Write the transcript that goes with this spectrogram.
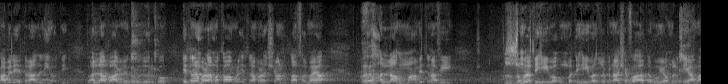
काबिल एतराज़ नहीं होती। तो अल्लाह पाक ने तो हजूर को इतना बड़ा मकाम और इतना बड़ा शान फरमाया अल्लाह अमितना फ़ी ज़ुमरत ही व उम्मत ही वर्जुकना शफ़ात हो यौमल क़ियामा।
